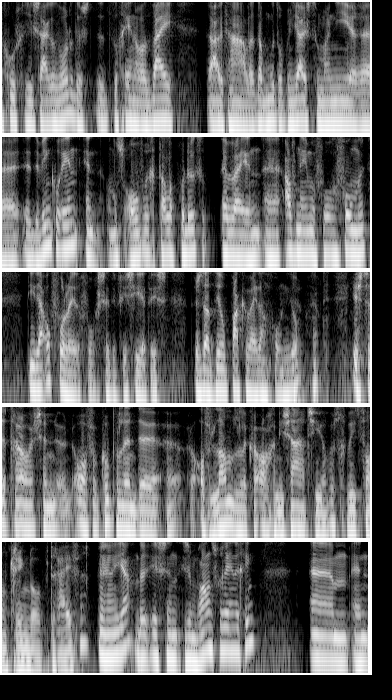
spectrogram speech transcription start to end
goed gerecycled worden, dus dat- datgene wat wij eruit halen, dat moet op een juiste manier eh, de winkel in. En ons overige product hebben wij een eh, afnemer voor gevonden die daar ook volledig voor gecertificeerd is. Dus dat deel pakken wij dan gewoon niet op. Ja. Is er trouwens een, overkoepelende eh, of landelijke organisatie op het gebied van kringloopbedrijven? Ja, er is een, is een branchevereniging. Ehm, en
